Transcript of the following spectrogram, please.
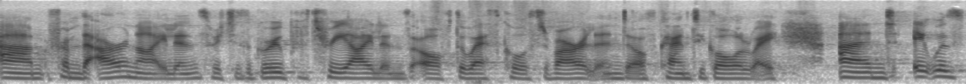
um, from the Aran Islands, which is a group of three islands off the west coast of Ireland, off County Galway. And it was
